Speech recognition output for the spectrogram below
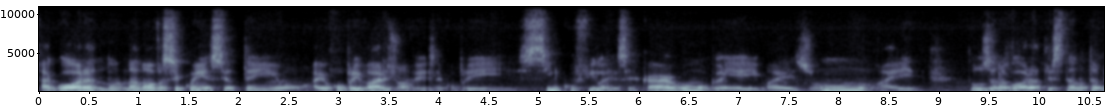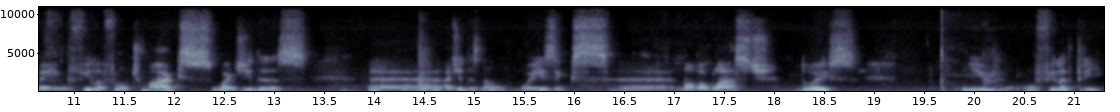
agora no, na nova sequência eu tenho, aí eu comprei vários de uma vez, né? Comprei cinco fila Racer Carbon, ganhei mais um, aí estou usando agora, testando também o fila Float Max, o Adidas, é, Adidas não, o ASICS é, Nova Blast 2 e o fila Tri.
